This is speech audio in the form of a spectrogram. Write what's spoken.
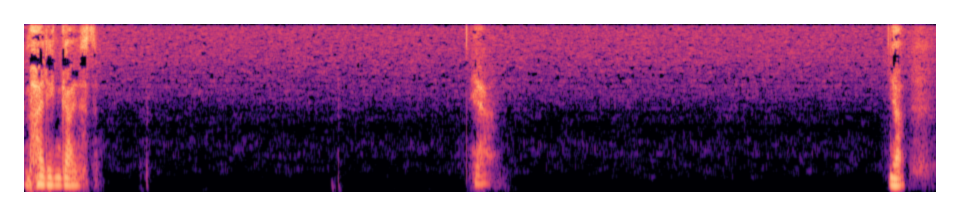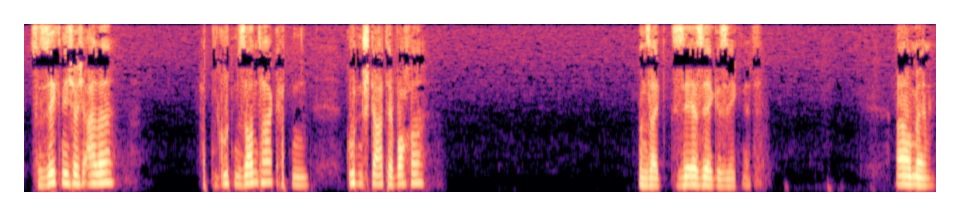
im Heiligen Geist. Ja, so segne ich euch alle. Habt einen guten Sonntag, habt einen guten Start der Woche und seid sehr, sehr gesegnet. Amen.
